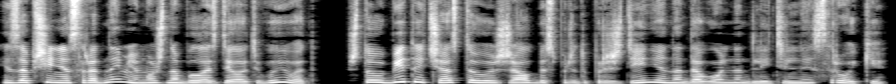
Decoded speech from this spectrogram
Из общения с родными можно было сделать вывод, что убитый часто уезжал без предупреждения на довольно длительные сроки.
